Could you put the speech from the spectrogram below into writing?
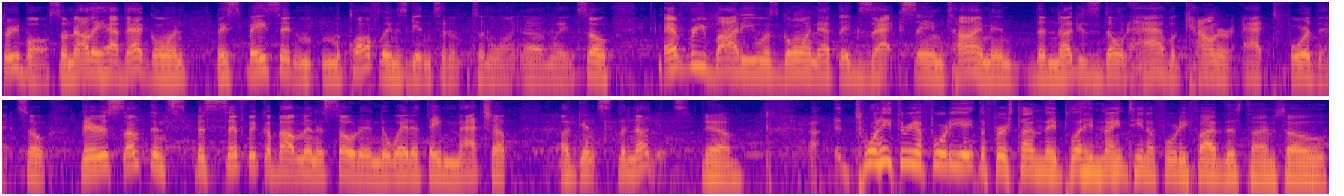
three ball. So now they have that going. They space it. and McLaughlin is getting to the to the line, uh, lane. So everybody was going at the exact same time, and the Nuggets don't have a counteract for that. So there is something specific about Minnesota and the way that they match up against the Nuggets. Yeah. Uh, 23 of 48 the first time they played, 19 of 45 this time. So,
